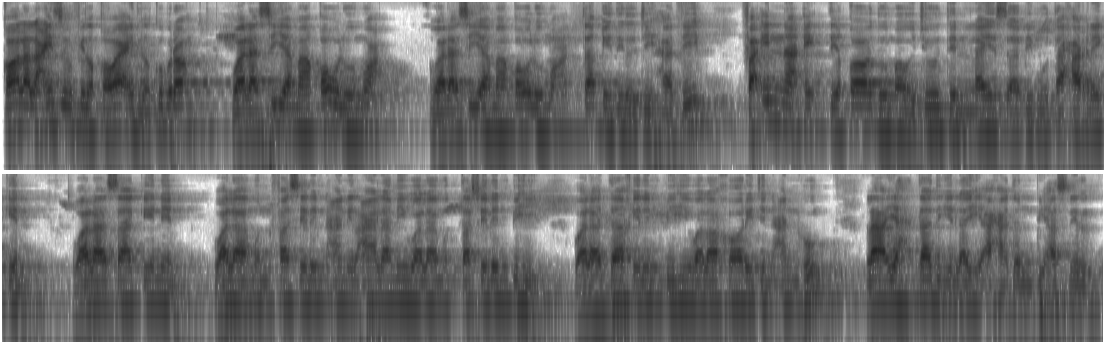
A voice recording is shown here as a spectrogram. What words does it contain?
Qala al-'izzu fil qawaidil kubra wala siyama qawlu mu' wala siyama qawlu mu'taqidil jihati fa inna i'tiqadu mawjudin laisa bimutaharrikin wala sakinin wala munfasilin 'anil 'alami wala muttasilin bihi wala dakhilin bihi wala kharijin anhu la yahtadi ilaihi ahadun bi aslil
